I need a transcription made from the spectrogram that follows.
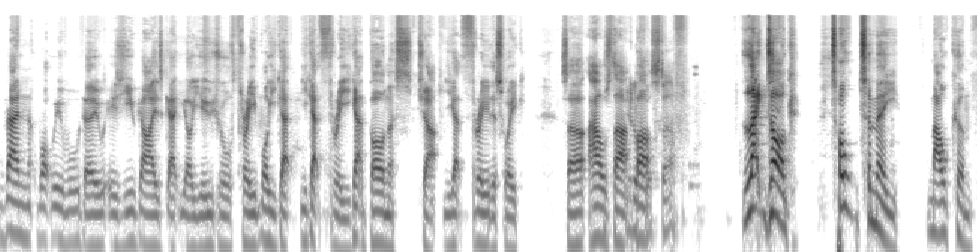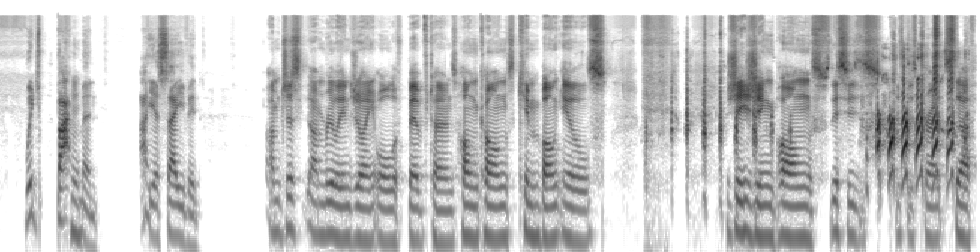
then what we will do is you guys get your usual three. Well, you get you get three. You get a bonus chat. You get three this week. So how's that? Beautiful but, stuff. Lekdog, talk to me, Malcolm. Which Batman are you saving? I'm just I'm really enjoying all of Bev Tones, Hong Kong's, Kim Bong Il's, Xi Jinping's. This is this is great stuff.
